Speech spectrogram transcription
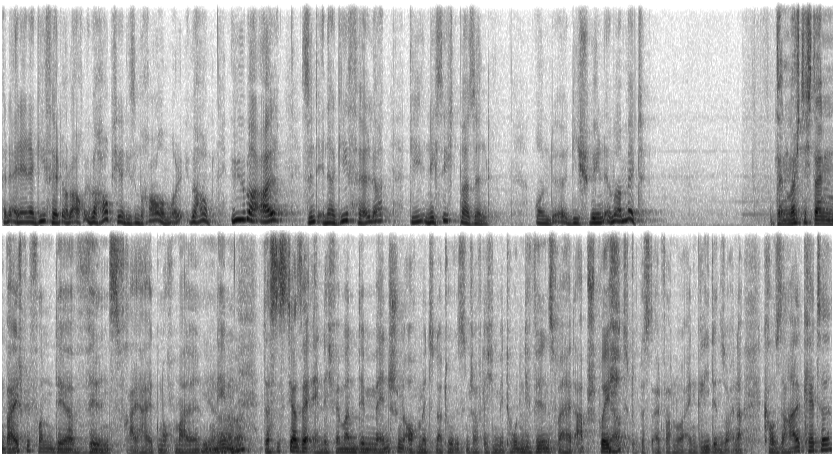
ein, ein Energiefeld oder auch überhaupt hier in diesem Raum oder überhaupt. Überall sind Energiefelder, die nicht sichtbar sind und äh, die schwingen immer mit. Dann möchte ich dein Beispiel von der Willensfreiheit nochmal Ja. nehmen. Das ist ja sehr ähnlich, wenn man dem Menschen auch mit naturwissenschaftlichen Methoden die Willensfreiheit abspricht. Ja. Du bist einfach nur ein Glied in so einer Kausalkette,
